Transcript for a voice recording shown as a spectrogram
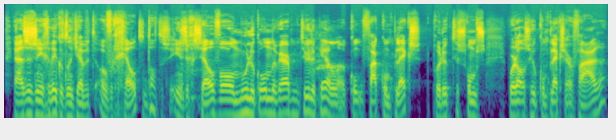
Ja, het is dus ingewikkeld, want je hebt het over geld. Dat is in zichzelf al een moeilijk onderwerp natuurlijk. Hè? Vaak complex. Producten soms worden als heel complex ervaren.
